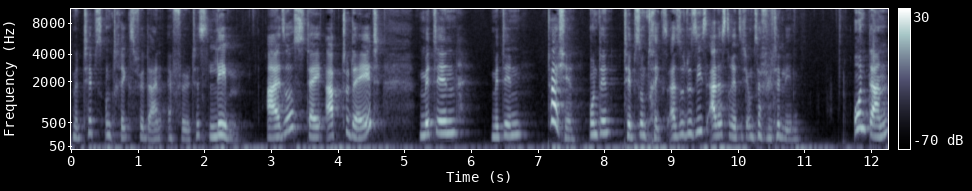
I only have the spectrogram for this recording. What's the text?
mit Tipps und Tricks für dein erfülltes Leben. Also stay up to date mit den, mit den Türchen und den Tipps und Tricks. Also du siehst, alles dreht sich ums erfüllte Leben. Und dann,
